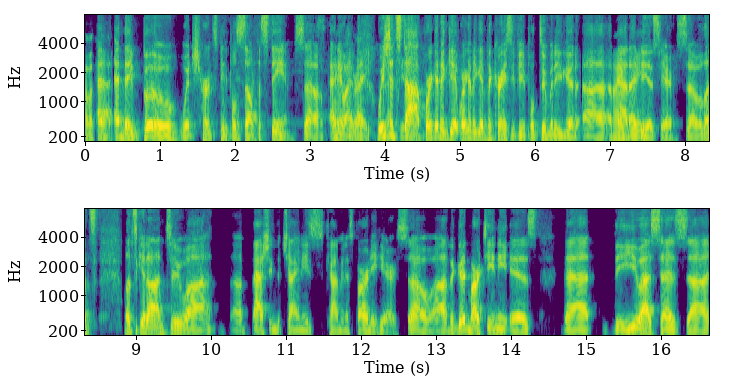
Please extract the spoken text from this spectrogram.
How about and, that? And they boo, which hurts people's self-esteem. So anyway, right. we should stop. Right. We're gonna get we're gonna give the crazy people too many good uh, bad ideas here. So let's let's get on to uh, uh, bashing the Chinese Communist Party here. So uh, the good martini is that the U.S. has uh,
